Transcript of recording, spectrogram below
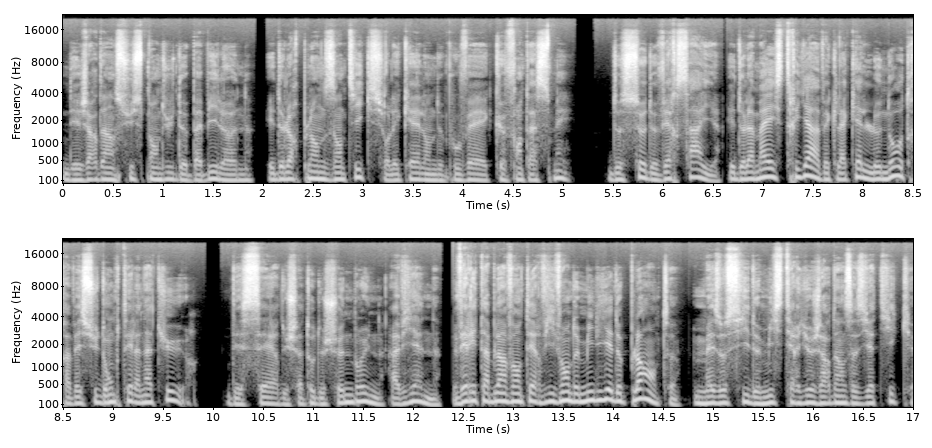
des jardins suspendus de Babylone et de leurs plantes antiques sur lesquelles on ne pouvait que fantasmer, de ceux de Versailles et de la maestria avec laquelle le nôtre avait su dompter la nature, des serres du château de Schönbrunn, à Vienne, véritable inventaire vivant de milliers de plantes, mais aussi de mystérieux jardins asiatiques,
